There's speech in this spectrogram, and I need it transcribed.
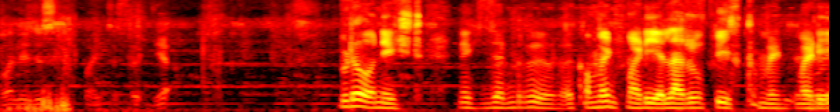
ಕಾಲೇಜು ಸ್ಲಿಪ್ ಆಯಿತು ಸದ್ಯ. ಬಿಡು ನೆಕ್ಸ್ಟ್ ನೆಕ್ಸ್ಟ್ ಜನರು ಕಮೆಂಟ್ ಮಾಡಿ ಎಲ್ಲರೂ ಪ್ಲೀಸ್ ಕಮೆಂಟ್ ಮಾಡಿ.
